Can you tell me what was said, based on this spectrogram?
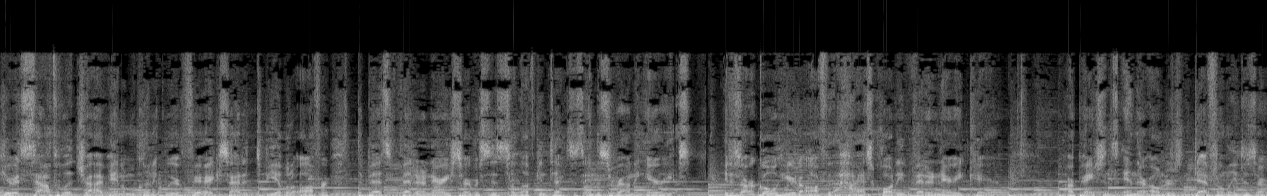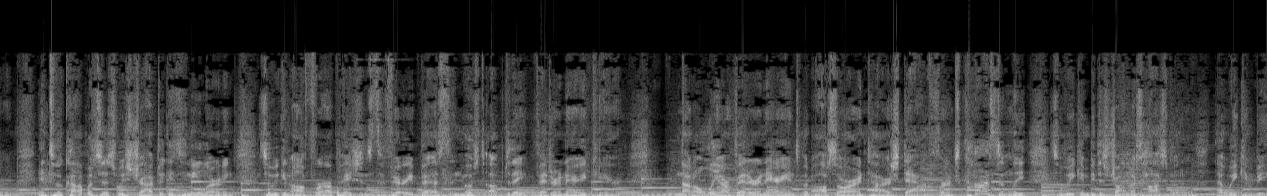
Here at Southwood Drive Animal Clinic, we are very excited to be able to offer the best veterinary services to Lufkin, Texas and the surrounding areas. It is our goal here to offer the highest quality veterinary care. Our patients and their owners definitely deserve it. And to accomplish this, we strive to continue learning so we can offer our patients the very best and most up-to-date veterinary care. Not only our veterinarians, but also our entire staff learns constantly so we can be the strongest hospital that we can be.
